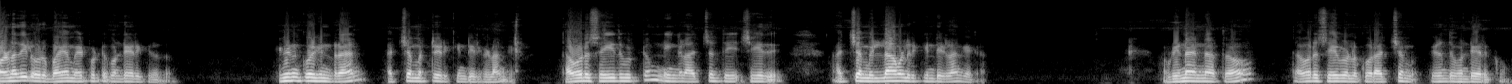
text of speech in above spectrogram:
மனதில் ஒரு பயம் ஏற்பட்டு கொண்டே இருக்கிறது இவன் கூறுகின்றான் அச்சமற்று இருக்கின்றீர்களாங்க தவறு செய்துவிட்டும் நீங்கள் அச்சம் செய்து அச்சம் இல்லாமல் இருக்கின்றீர்களான்னு கேட்குறான். அப்படின்னா என்ன அர்த்தம்? தவறு செய்பவர்களுக்கு ஒரு அச்சம் இருந்து கொண்டே இருக்கும்.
